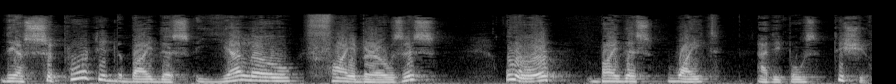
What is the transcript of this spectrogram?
they are supported by this yellow fibrosis or by this white adipose tissue.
